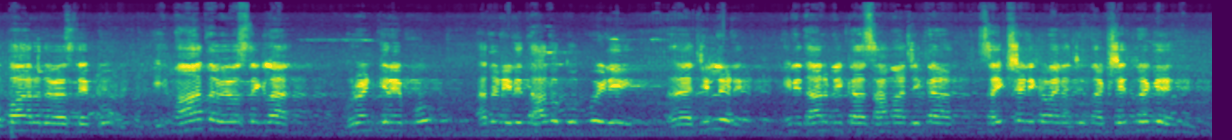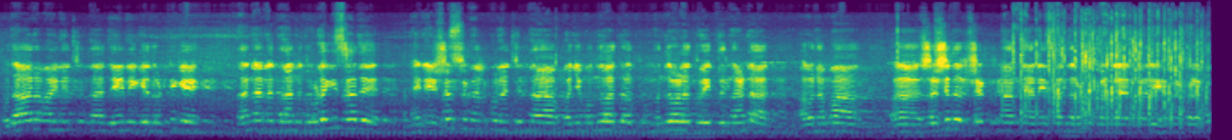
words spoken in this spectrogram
ಉಪಹಾರದ ವ್ಯವಸ್ಥೆ ಈ ಮಾತ ವ್ಯವಸ್ಥೆಗಳ ಗುರುವಣ್ಕೆರೆ ಇಪ್ಪು ಅದನ್ನು ಇಡೀ ತಾಲೂಕು ಇಡೀ ಜಿಲ್ಲೆಡೆ ಇನ್ನು ಧಾರ್ಮಿಕ, ಸಾಮಾಜಿಕ ಶೈಕ್ಷಣಿಕವೈನಚಿನ ಕ್ಷೇತ್ರಕ್ಕೆ ದೇಣಿಗೆ ದೊಟ್ಟಿಗೆ ತನ್ನನ್ನು ತಾನು ತೊಡಗಿಸದೆ ಇನ್ನು ಯಶಸ್ವಿ ಮಲ್ಪುನಚಿನ ಒಂಜಿ ಮುಂದುವಾದ ಮುಂದುವಳತ್ವ ಇತ್ತು ತಂಡ, ಅವು ನಮ್ಮ ಶಶಿಧರ್ ಶೆಟ್ಟರ್ ನಾನು ಈ ಸಂದರ್ಭ ಹೆಮ್ಮೆ ಪಡಪ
